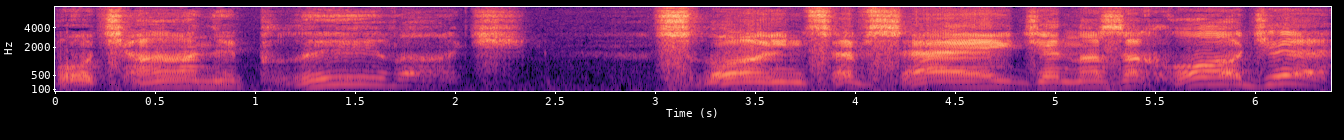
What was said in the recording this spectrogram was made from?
bociany pływać. Słońce wzejdzie na zachodzie,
